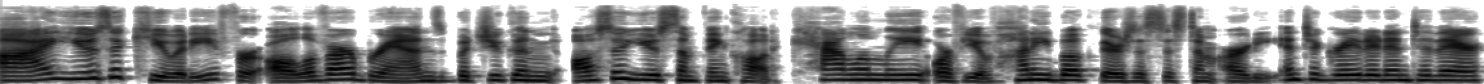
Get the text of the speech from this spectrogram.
I use Acuity for all of our brands, but you can also use something called Calendly, or if you have Honeybook, there's a system already integrated into there.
